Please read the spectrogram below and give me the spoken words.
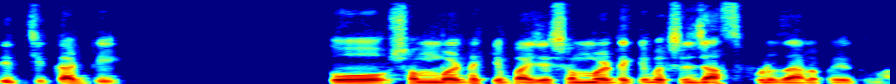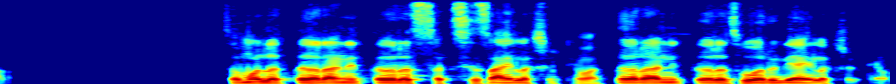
ती चिकाटी तो शंभर टक्के पाहिजे. शंभर टक्केपेक्षा जास्त पुढे जायला पाहिजे तुम्हाला. समजलं तर आणि तरच सक्सेस आहे लक्षात ठेवा. तर आणि तरच वर्दी आहे लक्षात ठेवा.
